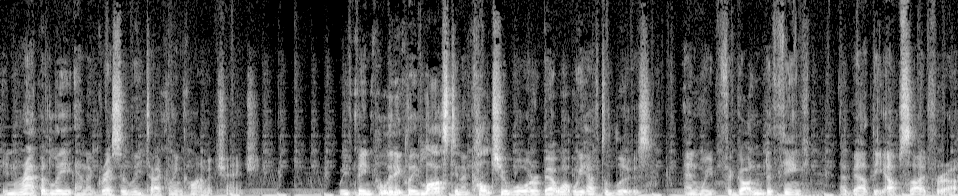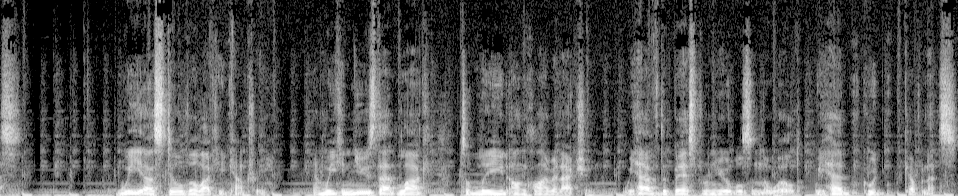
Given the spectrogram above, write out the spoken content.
in rapidly and aggressively tackling climate change. We've been politically lost in a culture war about what we have to lose, and we've forgotten to think about the upside for us. We are still the lucky country, and we can use that luck to lead on climate action. We have the best renewables in the world. We had good governance.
